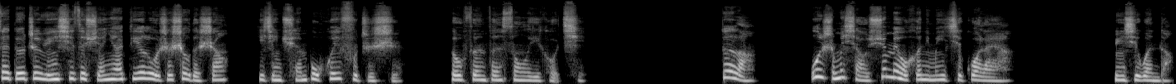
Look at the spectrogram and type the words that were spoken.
在得知云溪在悬崖跌落时受的伤已经全部恢复之时，都纷纷松了一口气。对了，为什么小旭没有和你们一起过来啊？云溪问道。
